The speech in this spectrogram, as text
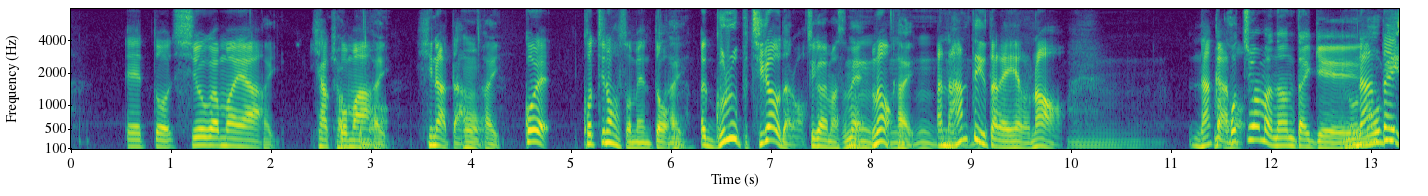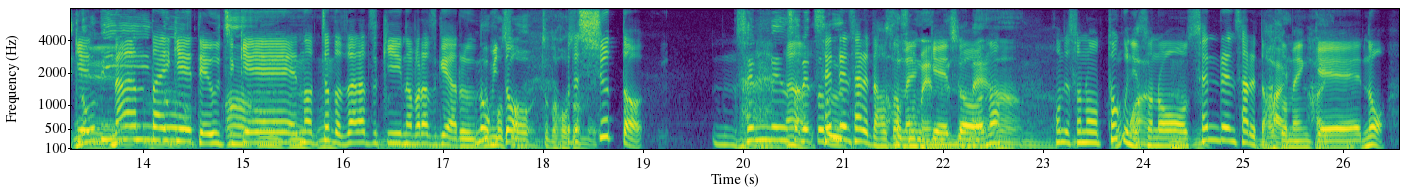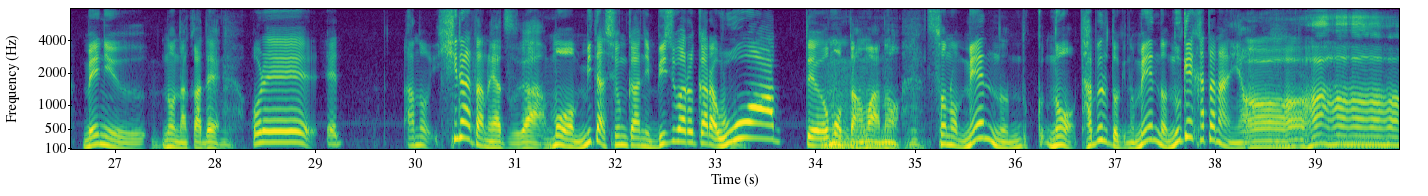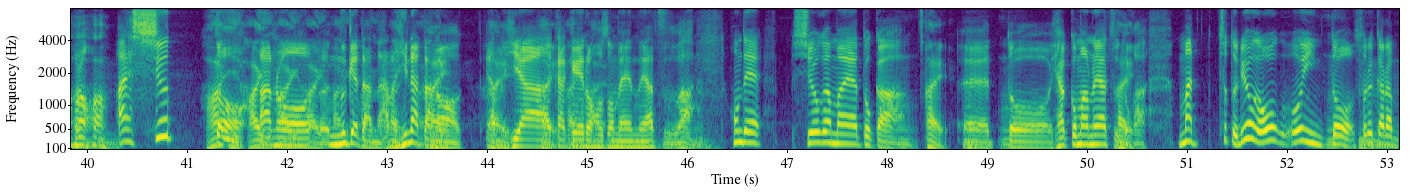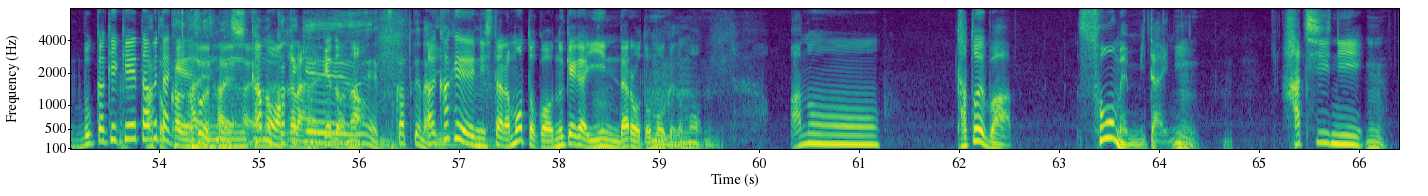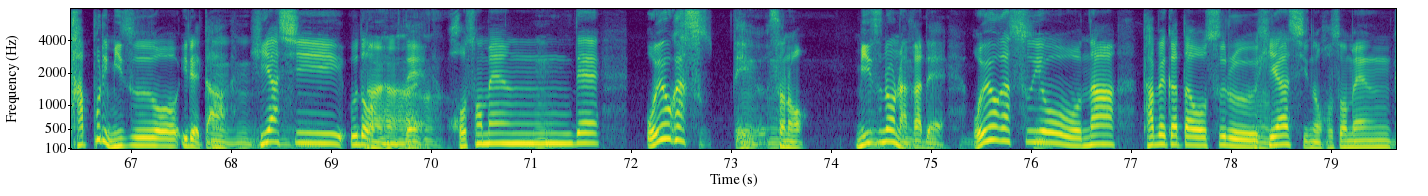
えーっと塩釜やはい。百駒、はい。日向、はい。これこっちの細麺と、はい。グループ違うだろ。違いますね。の、はい。あなんて言ったらええんやろな、なんかこっちはまあ軟体系。軟体系軟体系手打ち系のちょっとざらつきのばらつきある組とシュッと洗練されとる洗練された細麺系との、ね。ほんでその特にその洗練された細麺系のメニューの中で、俺えあの日向のやつがもう見た瞬間にビジュアルからうわーって思ったんはあのその麺のの食べる時の麺の抜け方なんよ。ああシュッはいとあの抜けたんだ。あの日向のはいあの冷やかけの細麺のやつは。ほんで塩釜屋とかはい。えーっと百駒のやつとはかまあちょっと量が多多いん。とそれからぶっかけ系食べたけうん。かもわからんけどな。かけ系ねあれかけにしたらもっとこう抜けがいいんだろうと思うけどもあのー例えばそうめんみたいに鉢にたっぷり水を入れた冷やしうどんで細麺で泳がすっていうその水の中で泳がすような食べ方をする冷やしの細麺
